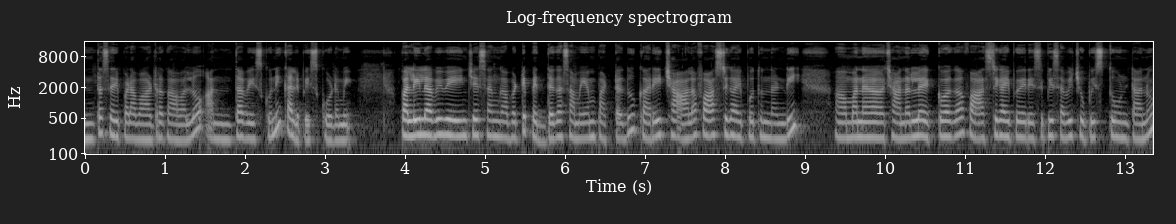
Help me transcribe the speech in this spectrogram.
ఎంత సరిపడా వాటర్ కావాలో అంతా వేసుకొని కలిపేసుకోవడమే. పల్లీలు అవి వేయించేసాం కాబట్టి పెద్దగా సమయం పట్టదు. కర్రీ చాలా ఫాస్ట్గా అయిపోతుందండి. మన ఛానల్లో ఎక్కువగా ఫాస్ట్గా అయిపోయే రెసిపీస్ అవి చూపిస్తూ ఉంటాను.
